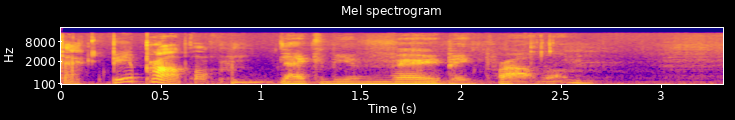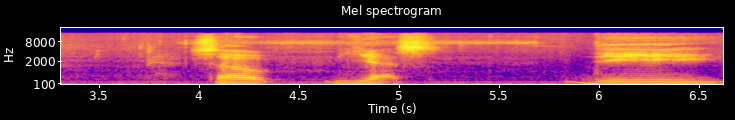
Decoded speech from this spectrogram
That could be a problem. that could be a very big problem. So, yes, the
